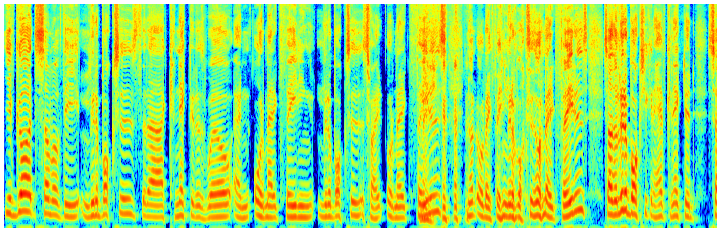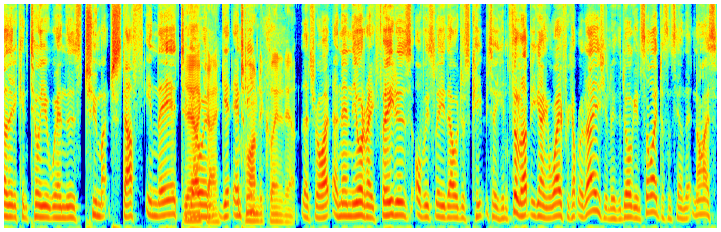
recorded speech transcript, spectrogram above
You've got some of the litter boxes that are connected as well, and automatic feeding litter boxes. Sorry, automatic feeders, not automatic feeding litter boxes, automatic feeders. So the litter box you can have connected so that it can tell you when there's too much stuff in there to Yeah, go okay. and get empty. Time to clean it out. That's right. And then the automatic feeders, obviously, they'll just keep, so you can fill it up. You're going away for a couple of days. You leave the dog inside. Doesn't sound that nice,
